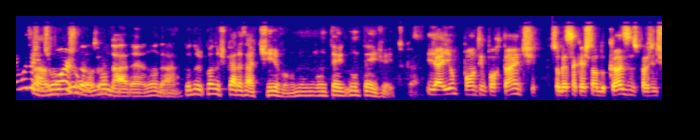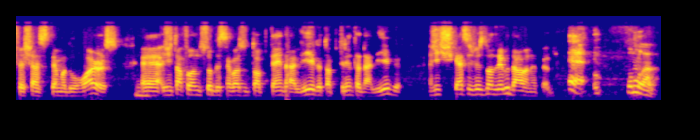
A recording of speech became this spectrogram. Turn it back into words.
É muita não, gente não, boa não, junto. Não, dá, né? Não dá. Quando, quando os caras ativam, não, tem, não tem jeito, cara. E aí, um ponto importante sobre essa questão do Cousins, pra gente fechar esse tema do Warriors, hum. é, a gente tá falando sobre esse negócio do top 10 da liga, top 30 da liga. A gente esquece às vezes do André Gudala, né, Pedro? É, vamos lá.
